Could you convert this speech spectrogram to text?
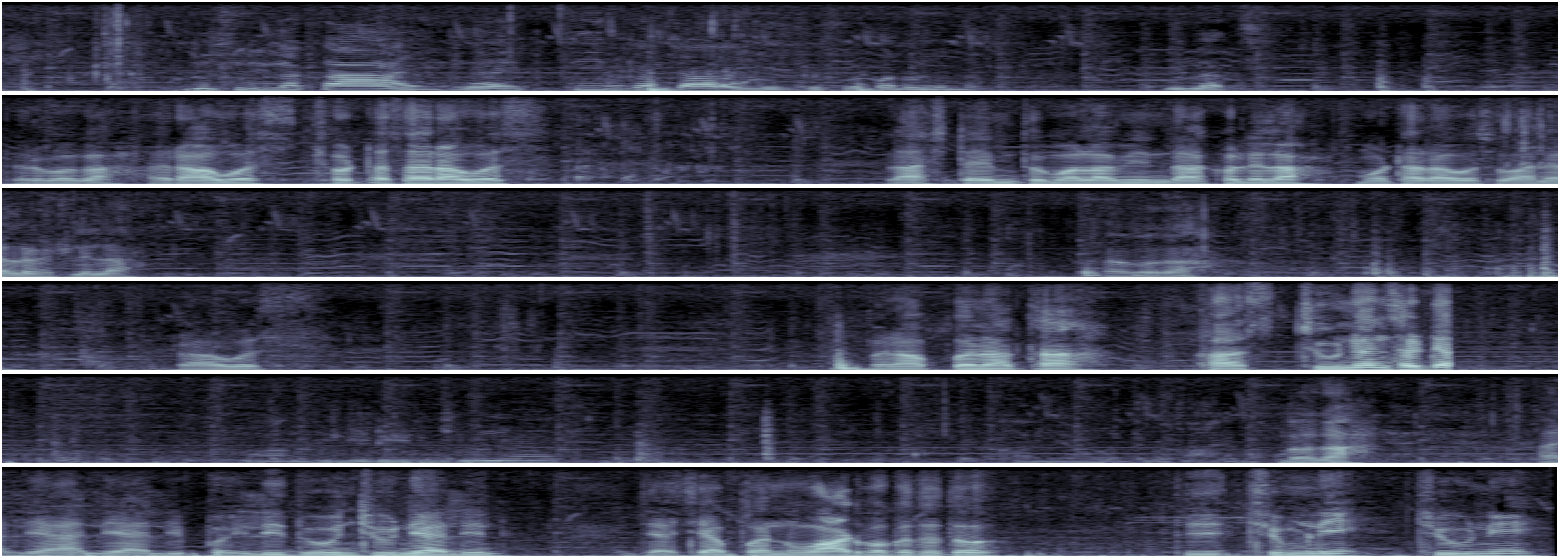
दुसरीला काय? नाही तीन का चार लागली दुसरं पाळवलेलं. तिलाच तर बघा रावस छोटासा रावस. लास्ट टाइम तुम्हाला मी दाखवलेला मोठा रावस वाण्याला भेटलेला. हा बघा. रावस. पण आपण आता खास चिवण्यांसाठी बघा. आली आली आली. पहिली दोन चिवणी आली. ज्याची आपण वाट बघत होतो ती चिमणी चिवणी.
